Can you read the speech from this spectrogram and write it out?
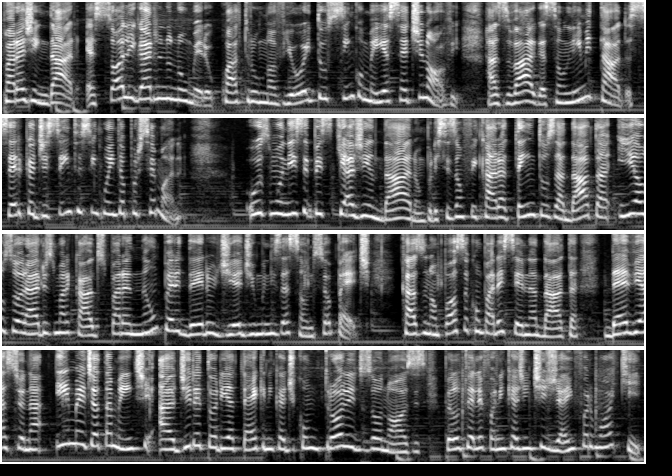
Para agendar, é só ligar no número 4198-5679. As vagas são limitadas, cerca de 150 por semana. Os munícipes que agendaram precisam ficar atentos à data e aos horários marcados para não perder o dia de imunização do seu pet. Caso não possa comparecer na data, deve acionar imediatamente a Diretoria Técnica de Controle de Zoonoses pelo telefone que a gente já informou aqui,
